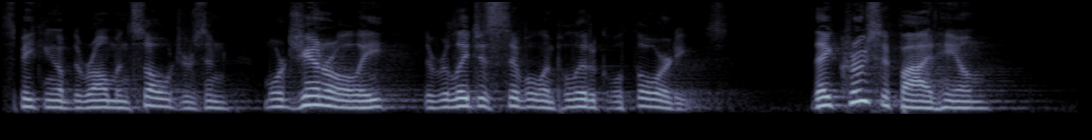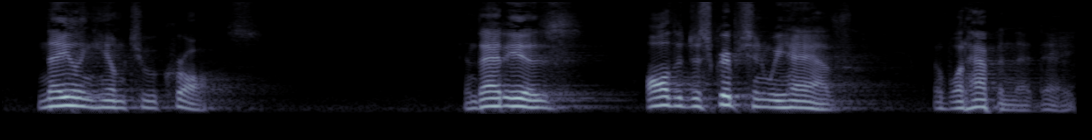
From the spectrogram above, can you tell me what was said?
speaking of the Roman soldiers and more generally the religious, civil, and political authorities, they crucified him, nailing him to a cross. And that is all the description we have of what happened that day.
